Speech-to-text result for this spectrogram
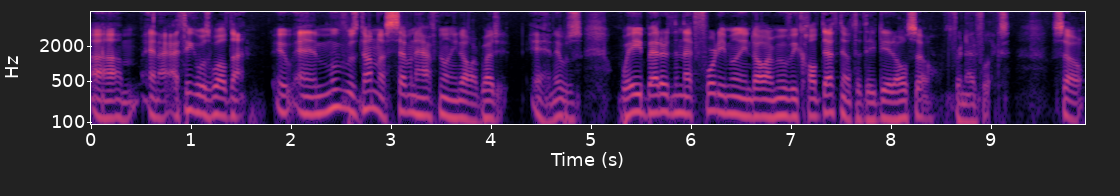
um, and I, I think it was well done. It, and the movie was done on a seven and a half million dollar budget, and it was way better than that forty million dollar movie called Death Note that they did also for Netflix. So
